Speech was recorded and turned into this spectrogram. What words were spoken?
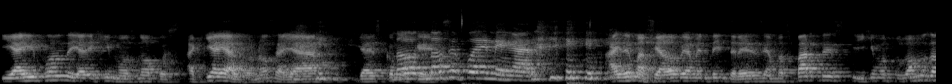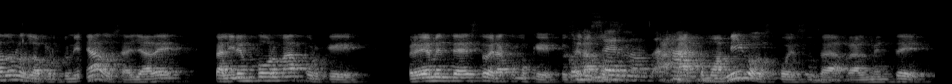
Y ahí fue donde ya dijimos, no, pues aquí hay algo, ¿no? O sea, ya, ya es como no, que... No se puede negar. hay demasiado, obviamente, interés de ambas partes y dijimos, pues vamos dándonos la oportunidad, o sea, ya de salir en forma porque previamente a esto era como que, pues éramos, Conocernos, ajá. como amigos, pues, o sea, realmente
